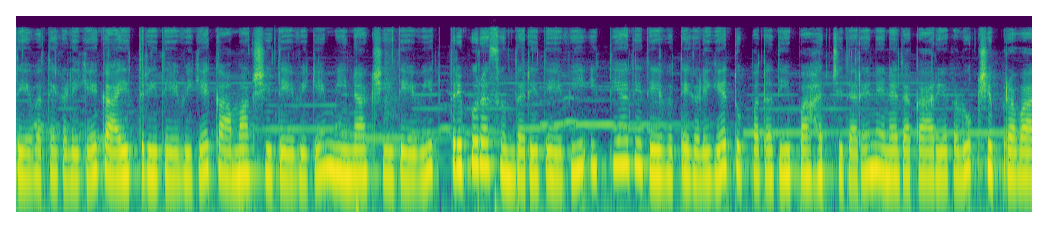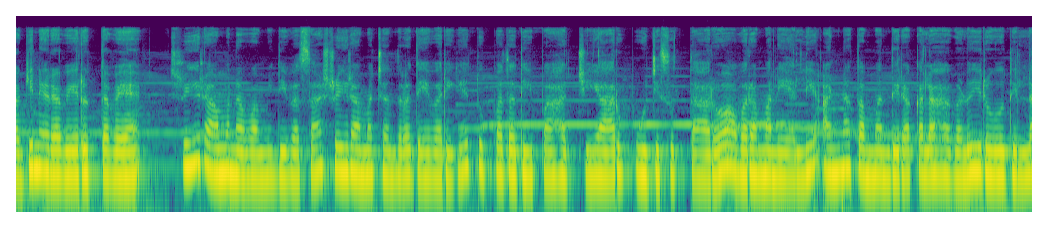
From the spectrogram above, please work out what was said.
ದೇವತೆಗಳಿಗೆ, ಗಾಯತ್ರಿ ದೇವಿಗೆ, ಕಾಮಾಕ್ಷಿ ದೇವಿಗೆ, ಮೀನಾಕ್ಷಿ ದೇವಿ, ತ್ರಿಪುರ ಸುಂದರಿ ದೇವಿ ಇತ್ಯಾದಿ ದೇವತೆಗಳಿಗೆ ತುಪ್ಪದ ದೀಪ ಹಚ್ಚಿದರೆ ನೆನೆದ ಕಾರ್ಯಗಳು ಕ್ಷಿಪ್ರವಾಗಿ ನೆರವೇರುತ್ತವೆ. ಶ್ರೀರಾಮನವಮಿ ದಿವಸ ಶ್ರೀರಾಮಚಂದ್ರ ದೇವರಿಗೆ ತುಪ್ಪದ ದೀಪ ಹಚ್ಚಿ ಯಾರು ಪೂಜಿಸುತ್ತಾರೋ ಅವರ ಮನೆಯಲ್ಲಿ ಅಣ್ಣ ತಮ್ಮಂದಿರ ಕಲಹಗಳು ಇರುವುದಿಲ್ಲ.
